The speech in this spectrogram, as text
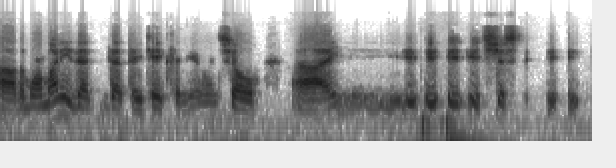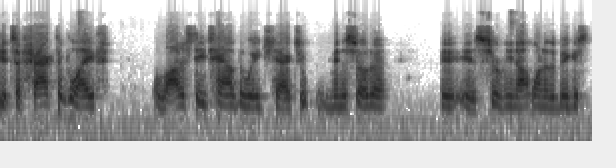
uh, the more money that, that they take from you. And so uh, it, it, it's just it, it's a fact of life. A lot of states have the wage tax. Minnesota is certainly not one of the biggest,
